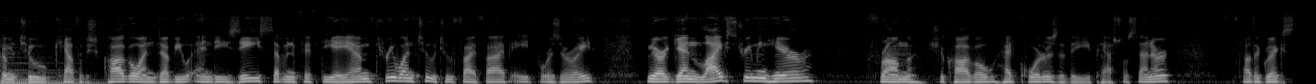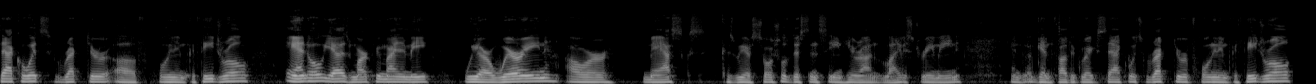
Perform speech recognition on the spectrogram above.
Welcome to Catholic Chicago on WNDZ 750 AM 312-255-8408. We are again live streaming here from Chicago headquarters of the Pastoral Center. Father Greg Sakowicz, rector of Holy Name Cathedral, and oh yeah, as Mark reminded me, we are wearing our masks because we are social distancing here on live streaming. And again, Father Greg Sakowicz, rector of Holy Name Cathedral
